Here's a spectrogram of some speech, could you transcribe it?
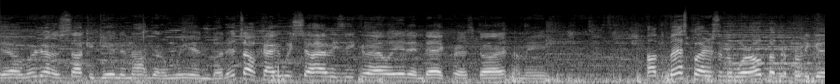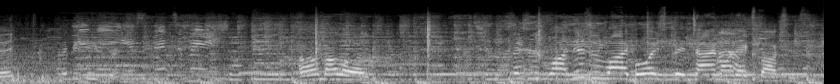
Yeah, we're gonna suck again and not gonna win, but it's okay. We still have Ezekiel Elliott and Dak Prescott. I mean, not the best players in the world, but they're pretty good. Gonna be different. Oh my lord. This is why this is why boys spend time on Xboxes.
